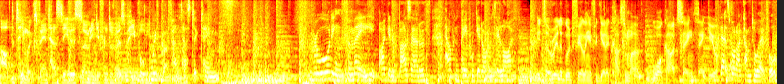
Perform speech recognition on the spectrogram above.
Uh, the teamwork's fantastic. There's so many different diverse people. We've got a fantastic team. Rewarding for me, I get a buzz out of helping people get on with their life. It's a really good feeling if you get a customer walk out saying thank you. That's what I come to work for.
